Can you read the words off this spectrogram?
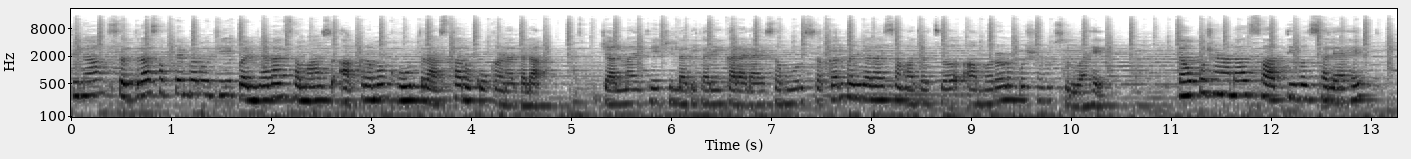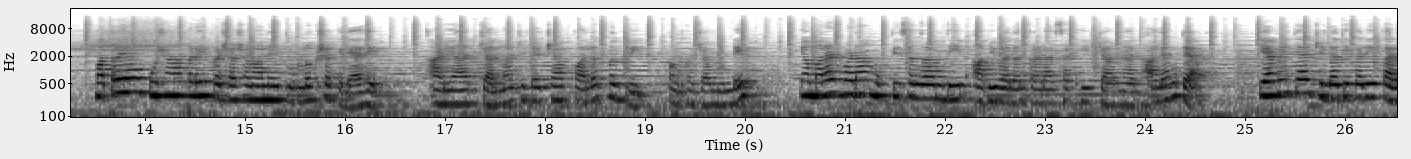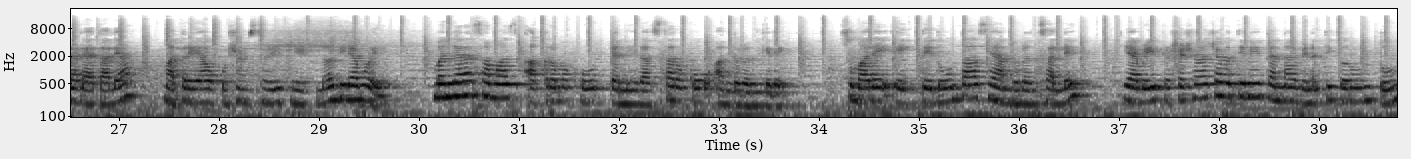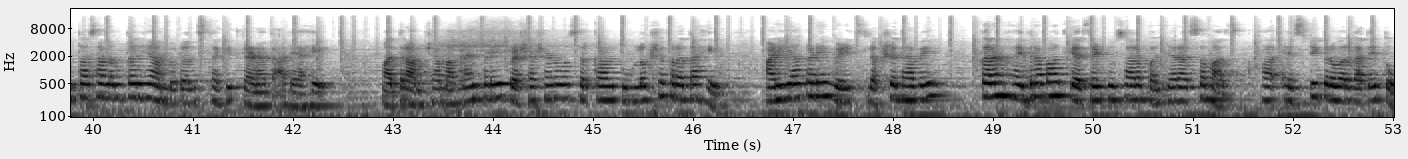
दिनांक सतरा सप्टेंबर रोजी बंजारा समाज आक्रमक होत रास्ता रोको करण्यात आला. जालना येथे जिल्हाधिकारी कार्यालयासमोर सकल बंजारा समाजाचं आमरण उपोषण सुरू आहे. त्या उपोषणाला सात दिवस झाले आहेत. मात्र या उपोषणाकडे प्रशासनाने दुर्लक्ष केले आहे. आणि आज जालना जिल्ह्याच्या पालकमंत्री पंकजा मुंडे या मराठवाडा मुक्तीसंग्राम दिन अभिवादन करण्यासाठी जालन्यात आल्या होत्या. यावेळी त्या जिल्हाधिकारी कार्यालयात आल्या. मात्र या उपोषणस्थळी भेट न दिल्यामुळे बंजारा समाज आक्रमक होत त्यांनी रास्ता रोको आंदोलन केले. सुमारे एक ते दोन तास हे आंदोलन चालले. यावेळी प्रशासनाच्या वतीने त्यांना विनंती करून दोन तासानंतर हे आंदोलन स्थगित करण्यात आले आहे. मात्र आमच्या मागण्यांकडे प्रशासन व सरकार दुर्लक्ष करत आहे आणि याकडे वेळीच लक्ष द्यावे कारण हैदराबाद गॅझेटनुसार बंजारा समाज हा एस टी प्रवर्गात येतो.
